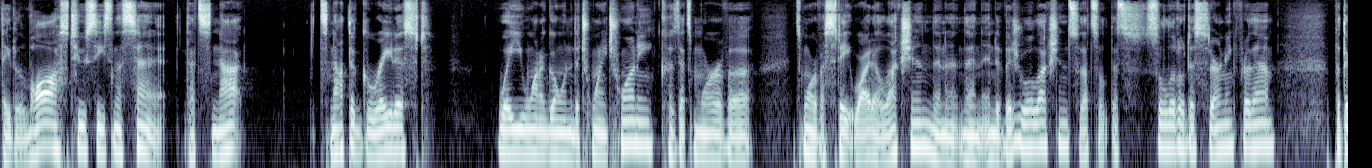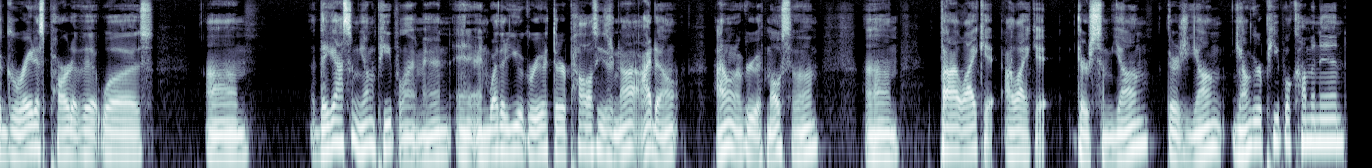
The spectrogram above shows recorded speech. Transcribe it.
They lost two seats in the Senate. That's not it's not the greatest way you want to go into the 2020 because that's more of a it's more of a statewide election than a, than individual election. So that's a, that's a little discerning for them. But the greatest part of it was um, they got some young people in, man. And, and whether you agree with their policies or not, I don't. I don't agree with most of them. Um, but I like it. I like it. There's some young, there's young, younger people coming in.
